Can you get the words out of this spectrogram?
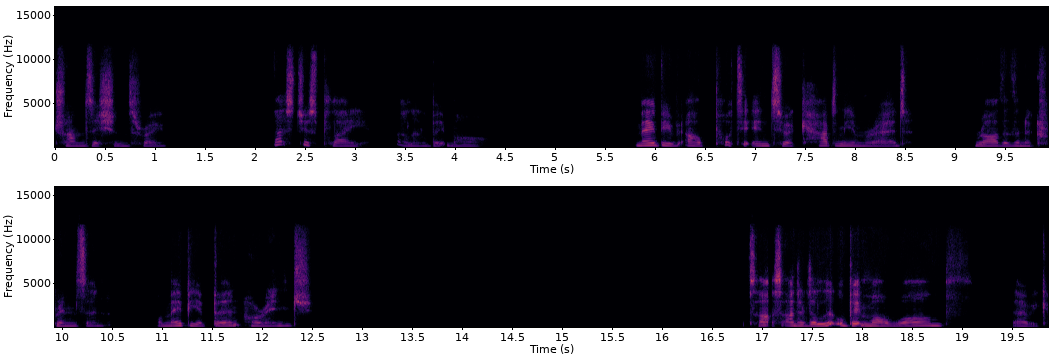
transition through. Let's just play a little bit more. Maybe I'll put it into a cadmium red rather than a crimson, or maybe a burnt orange. So that's added a little bit more warmth. There we go.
